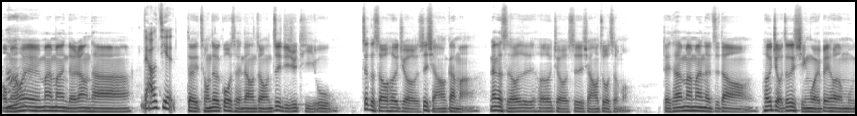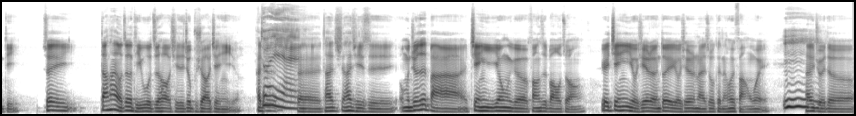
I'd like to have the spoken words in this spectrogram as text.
我们会慢慢的让他了解。对，从这个过程当中自己去体悟，这个时候喝酒是想要干嘛？那个时候是喝酒是想要做什么？对，他慢慢的知道喝酒这个行为背后的目的，所以当他有这个体悟之后，其实就不需要建议了。他就对呃，他他其实我们就是把建议用一个方式包装。因为建议有些人对有些人来说可能会防卫，嗯，他就觉得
